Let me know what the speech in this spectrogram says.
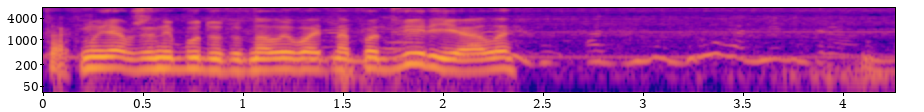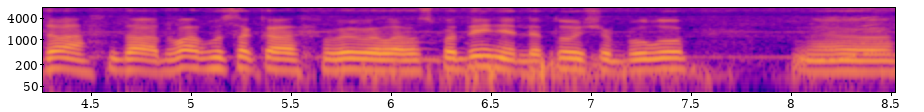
Так, ну я вже не буду тут наливати на подвір'ї, але да, да, два гусака вивела господиня для того, щоб було е,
